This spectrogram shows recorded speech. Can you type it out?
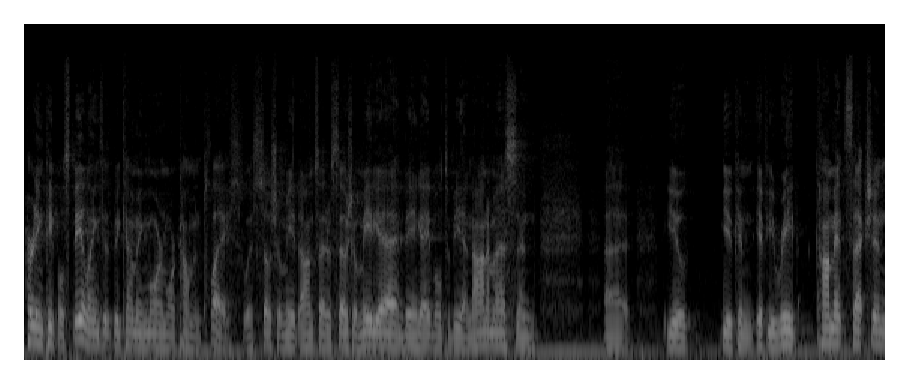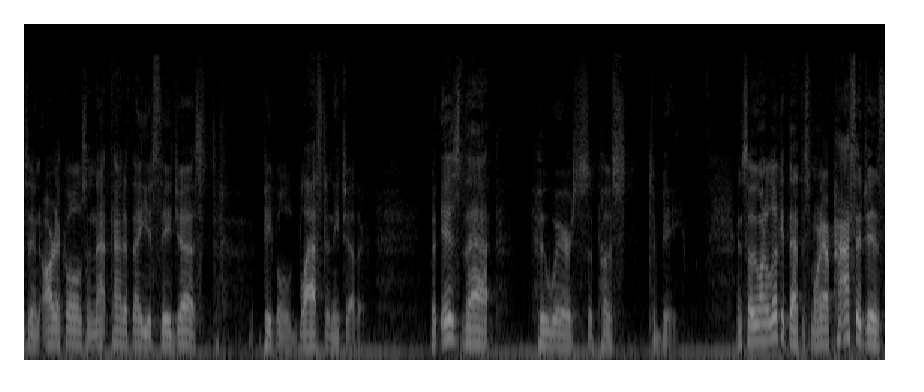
hurting people's feelings is becoming more and more commonplace with social media, onset of social media and being able to be anonymous. And uh, you, you can, if you read comment sections in articles and that kind of thing, you see just people blasting each other. But is that who we're supposed to be? And so we want to look at that this morning. Our passage is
